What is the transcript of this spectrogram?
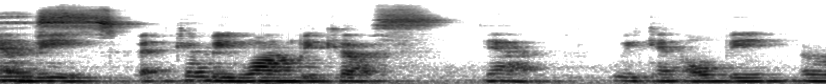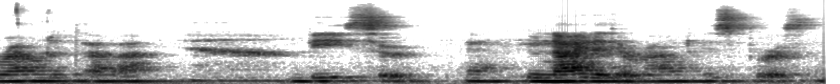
can be can be one because yeah we can all be around it uh, be so yeah, united around his person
